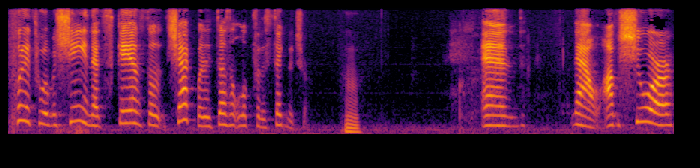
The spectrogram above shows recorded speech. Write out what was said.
put it through a machine that scans the check, but it doesn't look for the signature. Hmm. And now I'm sure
